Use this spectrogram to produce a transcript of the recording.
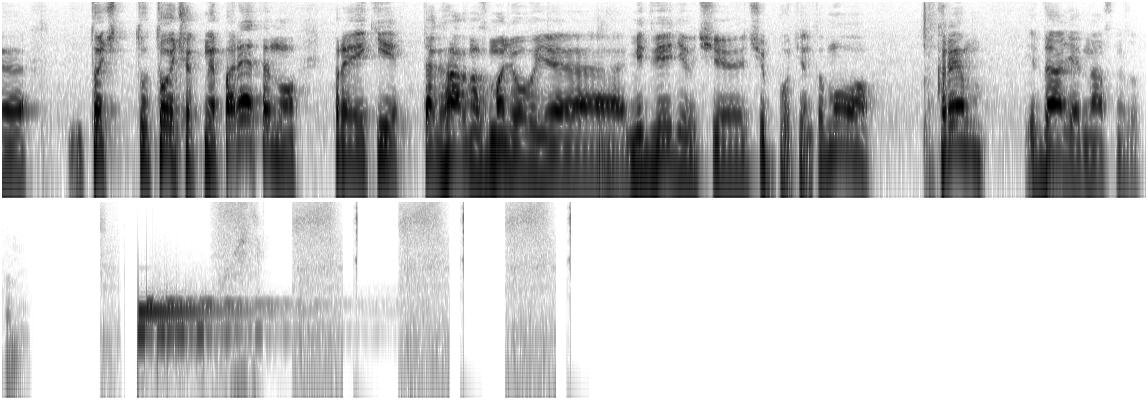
точ, точок неперетину, про які так гарно змальовує Медведєв чи, чи Путін. Тому Крим і далі нас не зупинить.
